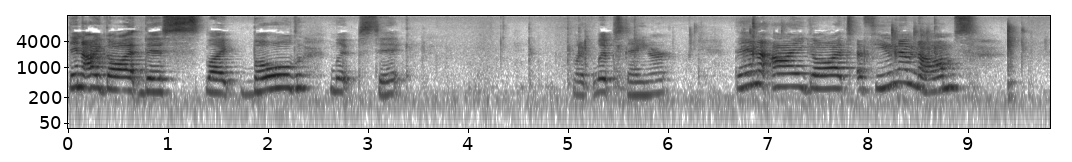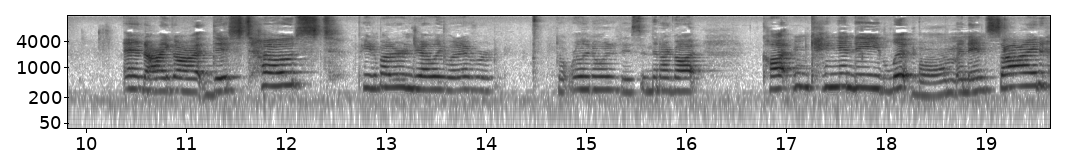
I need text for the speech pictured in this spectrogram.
Then I got this like bold lipstick, like lip stainer. Then I got a few Num Noms, and I got this toast, peanut butter and jelly, whatever. Don't really know what it is. And then I got cotton candy lip balm, and inside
